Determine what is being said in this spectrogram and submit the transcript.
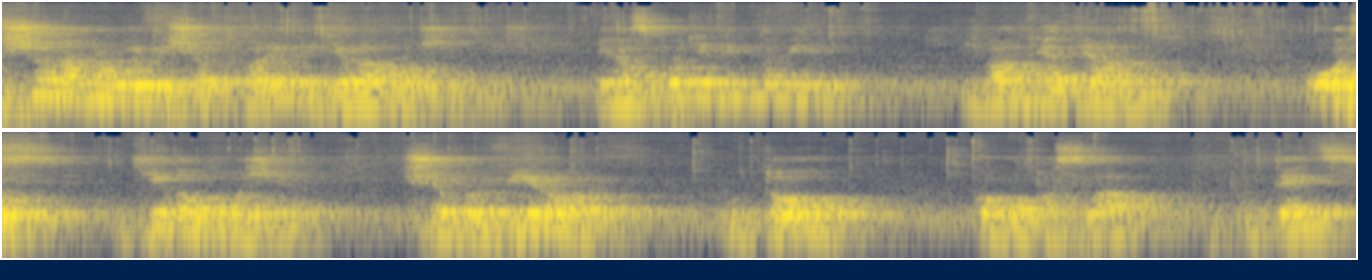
Що нам робити, щоб творити діла Божі? І Господь відповів, Євангелія від ось діло Божє, щоб ви вірували у того, кого послав Отець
